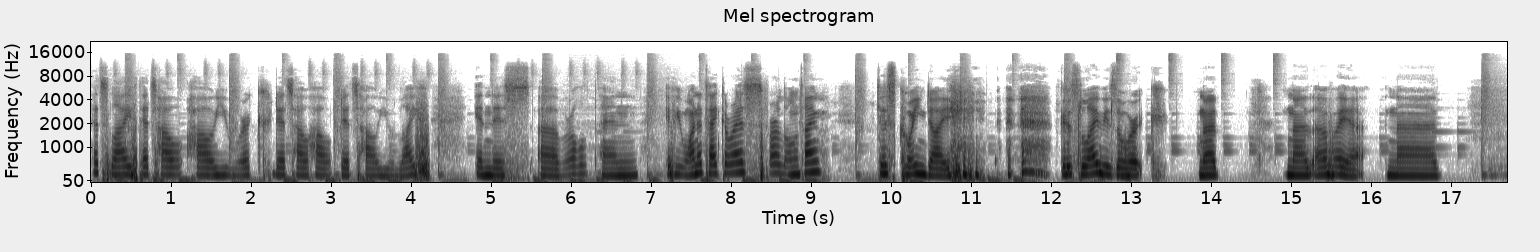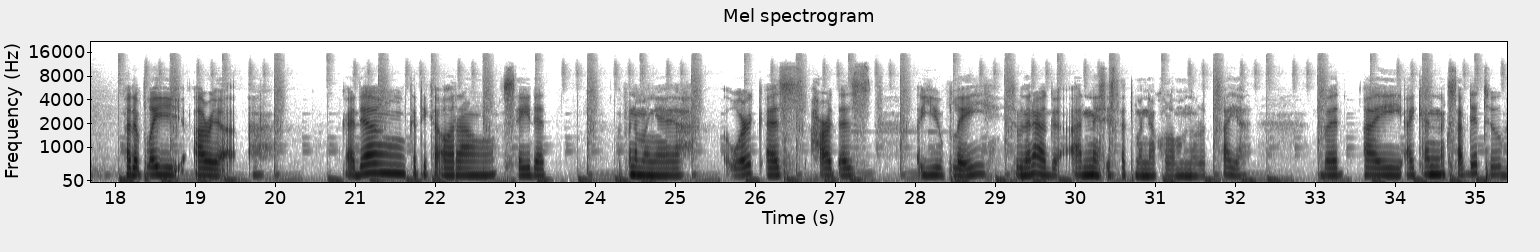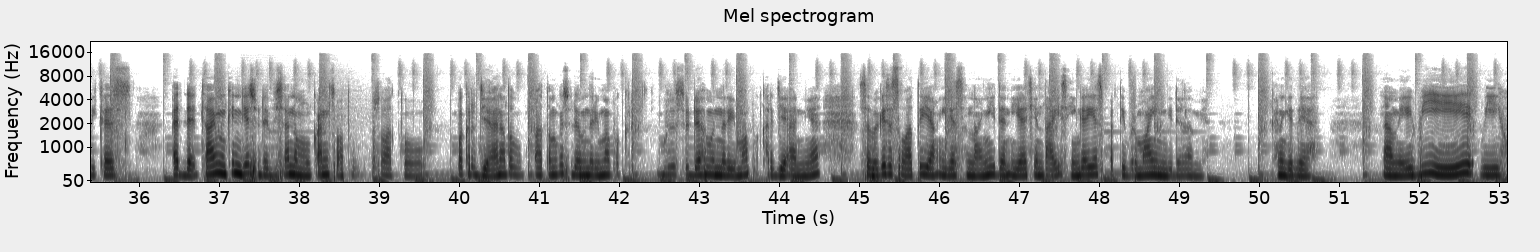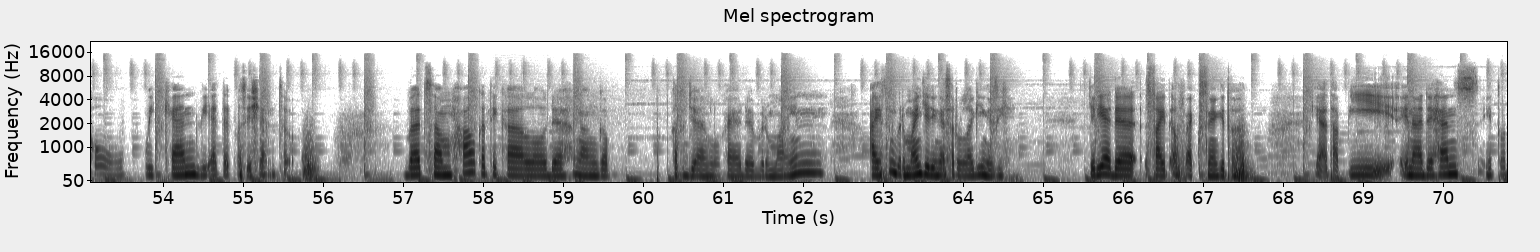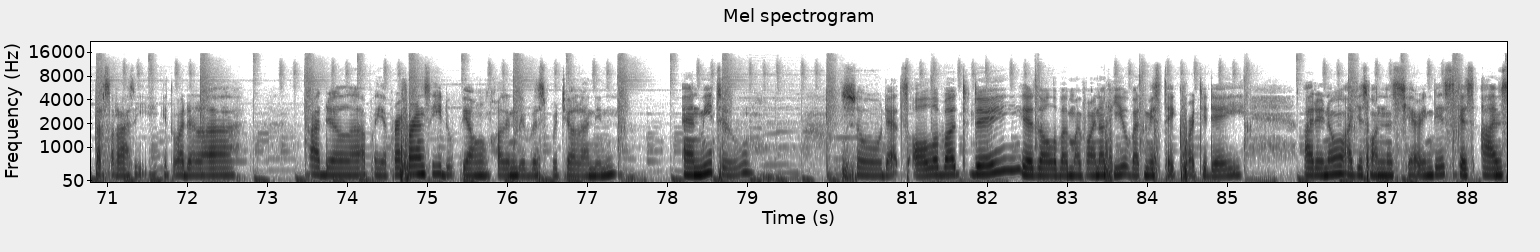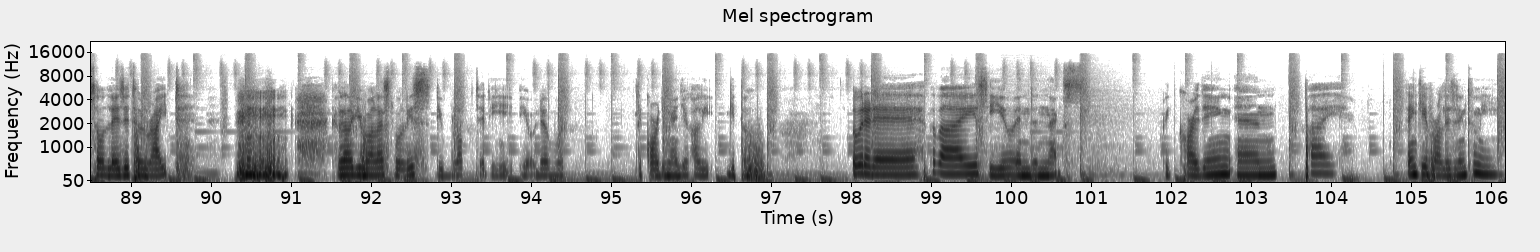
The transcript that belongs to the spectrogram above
That's life. That's how how you work. That's how how that's how you life in this uh, world and if you want to take a rest for a long time just going die because life is a work not not apa ya not ada play area kadang ketika orang say that namanya ya work as hard as you play. Sebenarnya agak aneh sih statementnya kalau menurut saya. But I I can accept it too because at that time mungkin dia sudah bisa menemukan suatu suatu pekerjaan atau atau mungkin sudah menerima pekerja, sudah menerima pekerjaannya sebagai sesuatu yang ia senangi dan ia cintai sehingga ia seperti bermain di dalamnya. Kan gitu ya nah maybe we hope we can be at that position too. But somehow ketika lo udah nganggap pekerjaan lo kayak udah bermain I think bermain jadi nggak seru lagi nggak sih? Jadi ada side effectsnya gitu. Ya tapi in other hands itu terserah sih. Itu adalah adalah apa ya preferensi hidup yang kalian bebas buat jalanin. And me too so that's all about today. That's all about my point of view about mistake for today. I don't know. I just wanna sharing this because I'm so lazy to write. Karena lagi malas tulis di blog jadi ya udah buat recording aja kali gitu. Udah deh. Bye bye see you in the next recording and bye. Thank you for listening to me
